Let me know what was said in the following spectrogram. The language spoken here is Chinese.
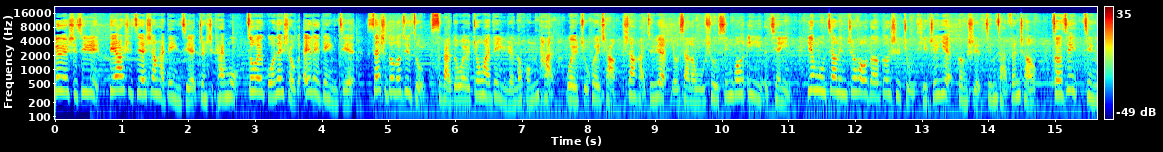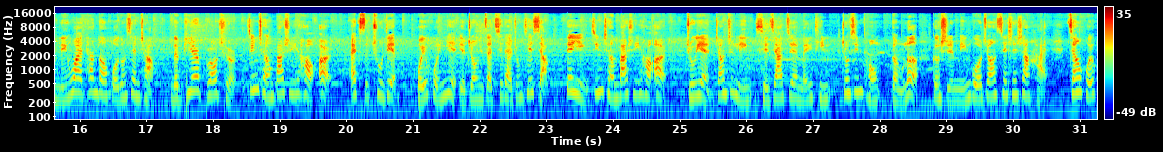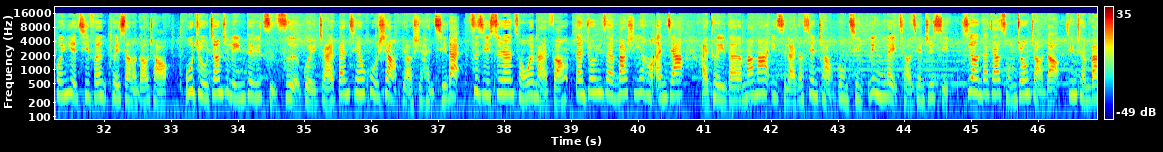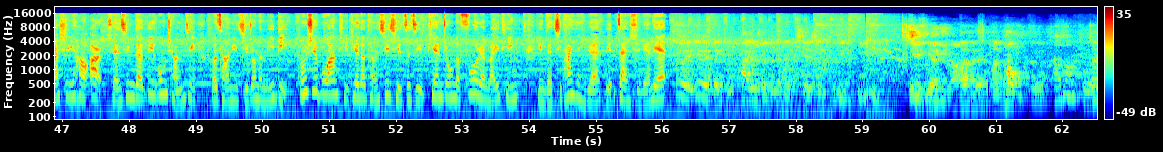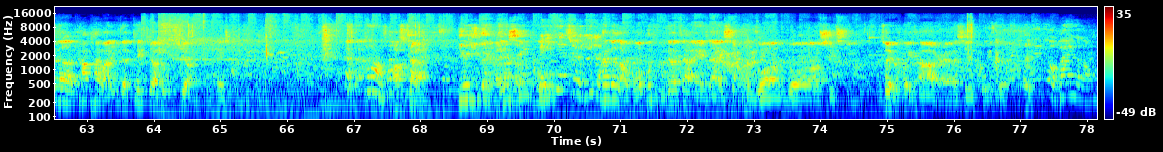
六月十七日，第二十届上海电影节正式开幕。作为国内首个 A 类电影节，三十多个剧组、四百多位中外电影人的红毯，为主会场上海剧院留下了无数星光熠熠的倩影。夜幕降临之后的各式主题之夜，更是精彩纷呈。走进紧邻外滩的活动现场，The Pier Brochure，京城八十一号二 X 触电回魂夜也终于在期待中揭晓。电影《京城八十一号二》。主演张智霖、携家眷梅婷、钟欣桐、耿乐更是民国装现身上海，将回魂夜气氛推向了高潮。屋主张智霖对于此次鬼宅搬迁户上表示很期待，自己虽然从未买房，但终于在八十一号安家，还特意带了妈妈一起来到现场共庆另类乔迁之喜。希望大家从中找到京城八十一号二全新的地宫场景和藏匿其中的谜底，同时不忘体贴的疼惜起自己片中的夫人梅婷，引得其他演员也赞许连连。因为因为梅婷拍的时候真的很歇斯底里，底里。歇斯底里啊，很很很痛苦，很痛苦。真的，他拍完一个 take 就要都需要非常。他好像好再来，因为一个人很辛苦，每一天只有一两。他跟老婆不停的在在想很多很多事情，所以为他而辛苦的。给我搬一个老婆。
